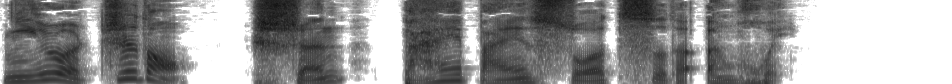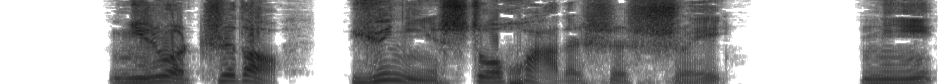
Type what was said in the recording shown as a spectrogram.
你若知道神白白所赐的恩惠，你若知道与你说话的是谁，你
